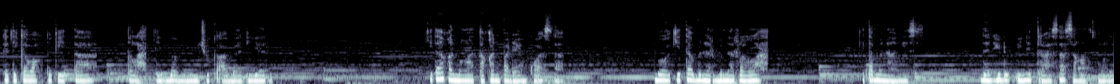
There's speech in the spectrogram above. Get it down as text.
ketika waktu kita telah tiba menuju keabadian, kita akan mengatakan pada Yang Kuasa bahwa kita benar-benar lelah. Kita menangis, dan hidup ini terasa sangat sulit.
